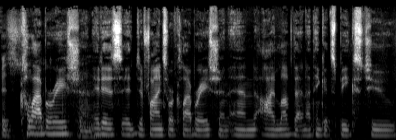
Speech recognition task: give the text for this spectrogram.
it's collaboration. It is. It defines what collaboration, and I love that, and I think it speaks to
